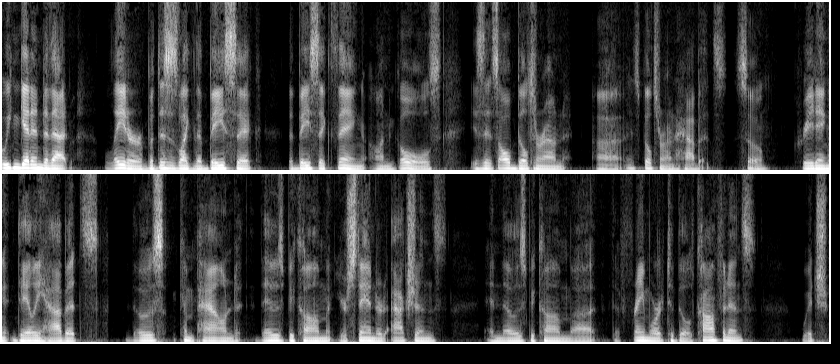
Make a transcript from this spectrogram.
we can get into that later, but this is like the basic the basic thing on goals is it's all built around uh, it's built around habits. So creating daily habits, those compound those become your standard actions, and those become uh, the framework to build confidence, which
